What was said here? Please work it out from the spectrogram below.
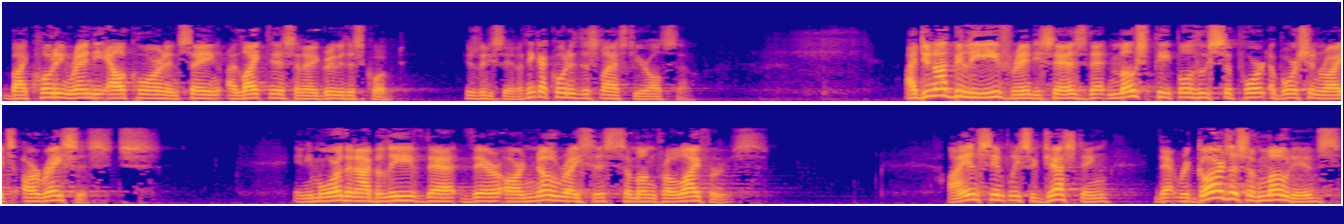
by quoting Randy Alcorn and saying, I like this and I agree with this quote. Here's what he said. I think I quoted this last year also. I do not believe, Randy says, that most people who support abortion rights are racists. Any more than I believe that there are no racists among pro-lifers. I am simply suggesting that regardless of motives,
